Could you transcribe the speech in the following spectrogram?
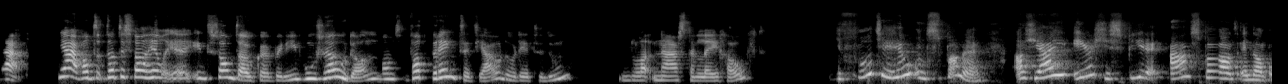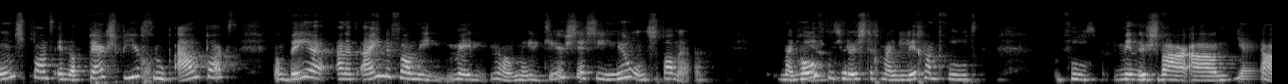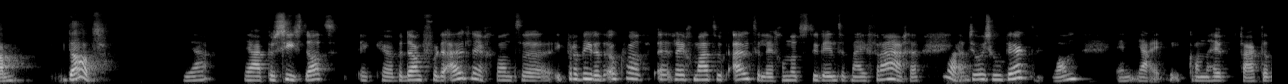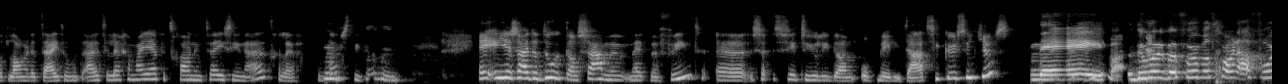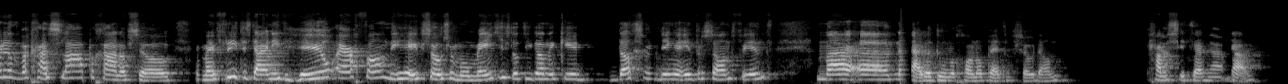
Ja. ja, want dat is wel heel eh, interessant ook, eh, Bernien. Hoezo dan? Want wat brengt het jou door dit te doen? Naast een leeg hoofd? Je voelt je heel ontspannen. Als jij eerst je spieren aanspant en dan ontspant en dat per spiergroep aanpakt, dan ben je aan het einde van die med nou, mediteersessie heel ontspannen. Mijn hoofd is rustig, mijn lichaam voelt, voelt minder zwaar aan. Ja, dat. Ja, ja precies dat. Ik uh, bedank voor de uitleg, want uh, ik probeer het ook wel uh, regelmatig uit te leggen, omdat studenten het mij vragen. Ja. Joyce, hoe werkt het dan? En ja, ik kan, heb vaak dat wat langer de tijd om het uit te leggen, maar je hebt het gewoon in twee zinnen uitgelegd. Fantastisch. Mm Hey, en je zei, dat doe ik dan samen met mijn vriend. zitten jullie dan op meditatiekussentjes? Nee, dat doen we bijvoorbeeld gewoon voordat we gaan slapen gaan of zo. mijn vriend is daar niet heel erg van. Die heeft zo zijn momentjes dat hij dan een keer dat soort dingen interessant vindt. Maar uh, nou, dat doen we gewoon op bed of zo dan. Gaan we zitten. Ja. ja.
